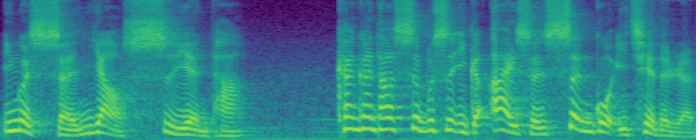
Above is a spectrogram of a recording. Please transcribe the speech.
因为神要试验他，看看他是不是一个爱神胜过一切的人，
